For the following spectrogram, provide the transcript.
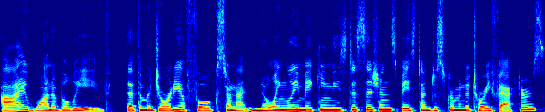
I want to believe that the majority of folks are not knowingly making these decisions based on discriminatory factors,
